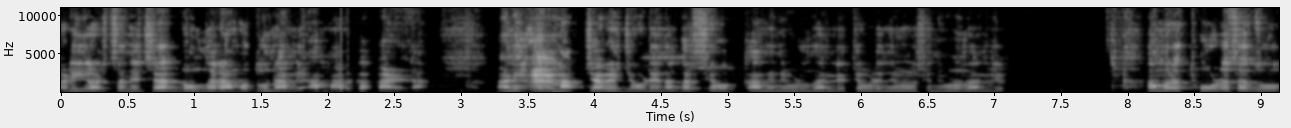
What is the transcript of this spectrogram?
अडी अडचणीच्या डोंगरामधून आम्ही हा मार्ग काढला. आणि मागच्या वेळी जेवढे नगरसेवक आम्ही निवडून आणले तेवढे निवडून निवडून आणले. आम्हाला थोडासा जो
